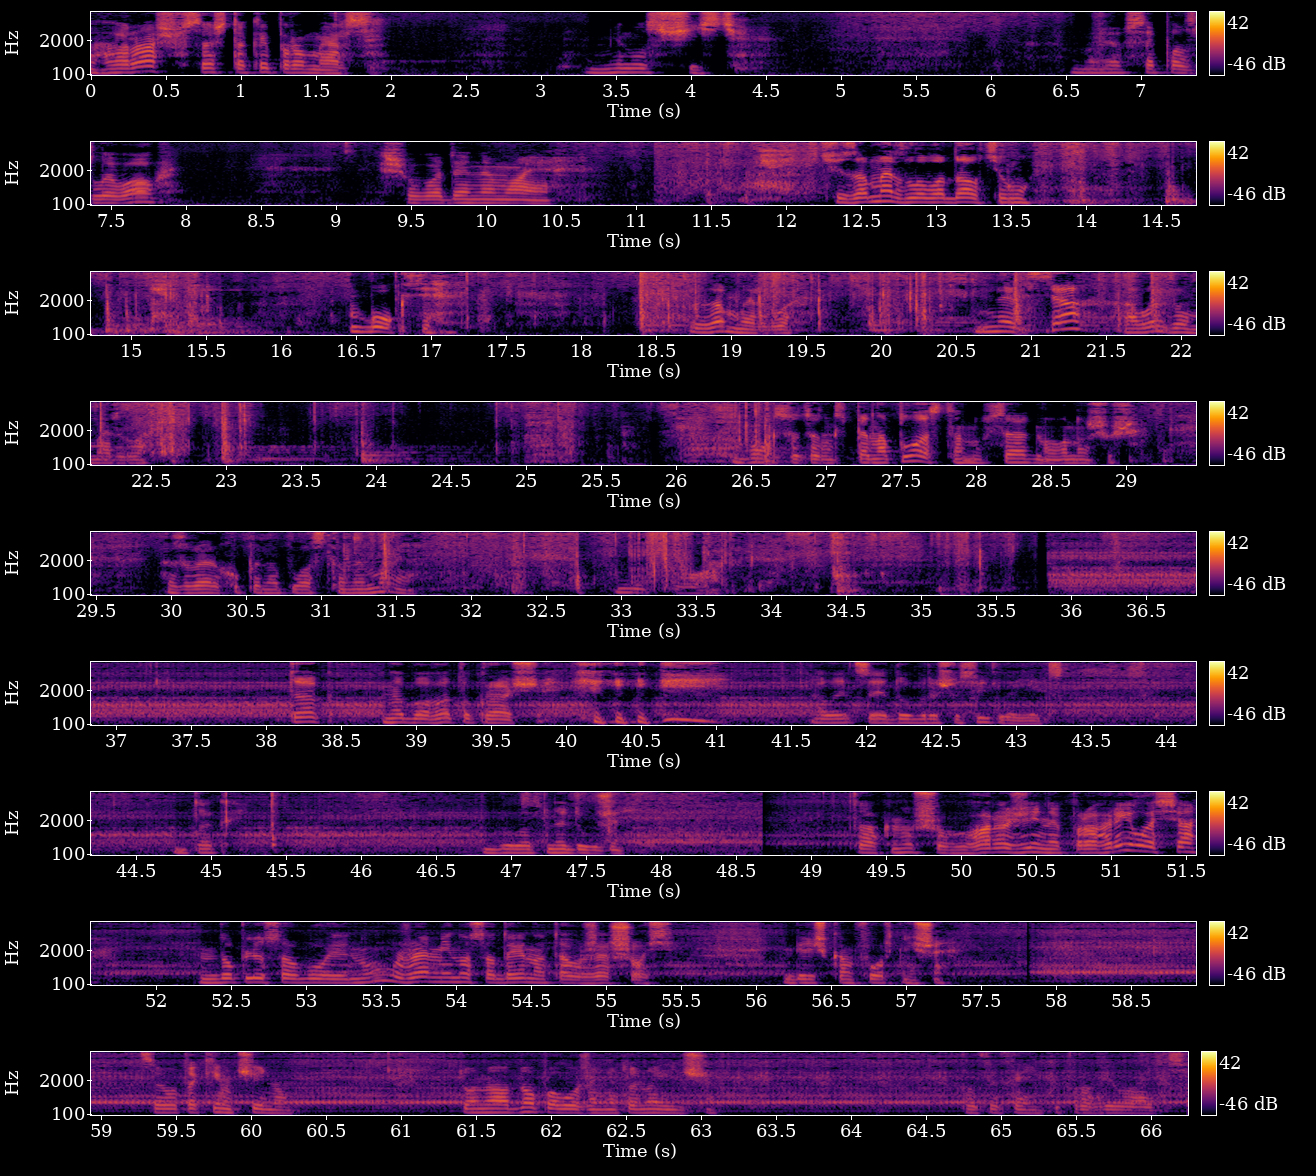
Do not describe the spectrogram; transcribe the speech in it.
Гараж все ж таки промерз. Мінус 6. Ну, я все позливав, що води немає. Чи замерзла вода в цьому боксі? Замерзла. Не вся, але замерзла. Боксу там з пенопласта, ну все одно воно ж ж зверху пенопласта немає. Нічого. Так набагато краще. Але це добре, що світло є. Так було б не дуже. Так, ну що, в гаражі не прогрілося до плюсової. Ну, вже мінус один, та вже щось більш комфортніше. Це отаким чином. То на одно положення, то на інше. Потихеньку прогрівається.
